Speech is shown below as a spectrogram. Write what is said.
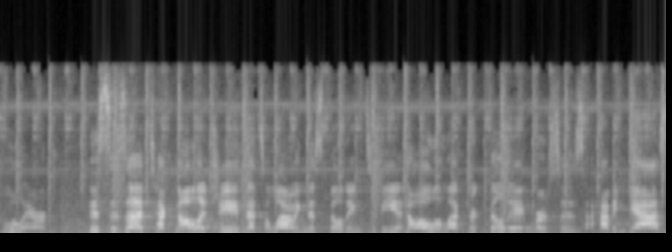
cool air. This is a technology that's allowing this building to be an all-electric building versus having gas.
